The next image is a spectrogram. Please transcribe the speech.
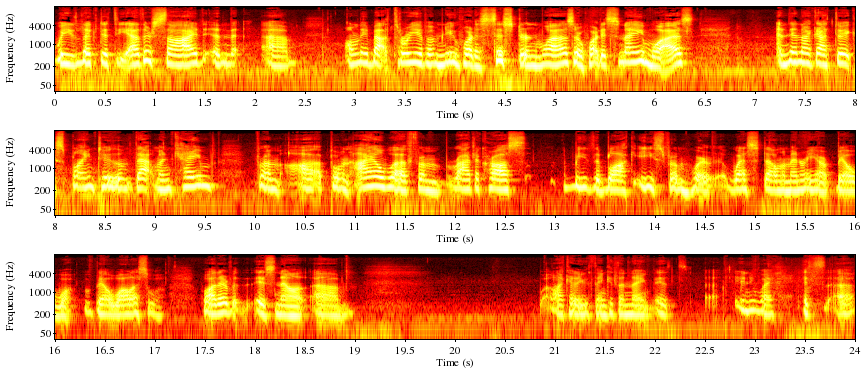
we looked at the other side, and uh, only about three of them knew what a cistern was or what its name was. And then I got to explain to them that one came from uh, up on Iowa, from right across, be the block east from where West Elementary or Bill Bill Wallace, whatever is now. Um, well, I can't even think of the name. It's uh, anyway. It's uh,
